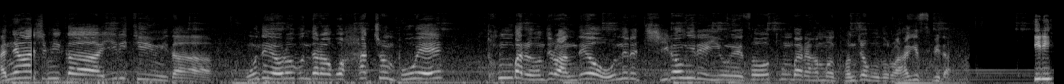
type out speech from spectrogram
안녕하십니까. 1위팀입니다. 오늘 여러분들하고 하천 보에 통발을 던지러 왔는데요. 오늘은 지렁이를 이용해서 통발을 한번 던져보도록 하겠습니다. 1위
